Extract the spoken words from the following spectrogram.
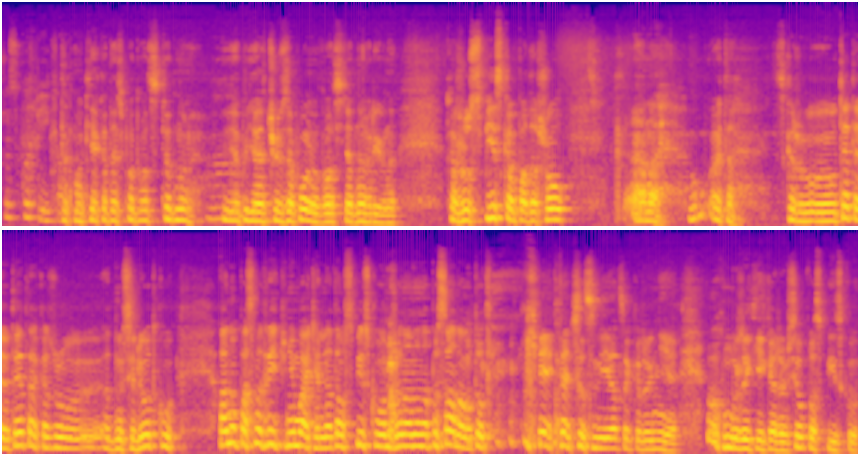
Щось копійка. Так вот я когда по 21, я, я чуть запомнил, 21 гривна. Хожу с списком, подошел, она, это, скажу, вот это, вот это, кажу, одну селедку. А ну посмотреть внимательно, там в списку вам жена написала, вот тут я як начал смеяться, кажу, не, ох, мужики, кажу, все по списку.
